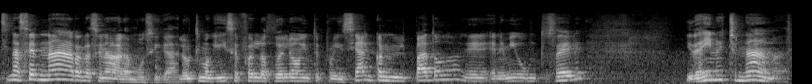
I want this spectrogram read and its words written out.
sin hacer nada relacionado a la música. Lo último que hice fue los duelos interprovincial con el pato, enemigo.cl. Y de ahí no he hecho nada más.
